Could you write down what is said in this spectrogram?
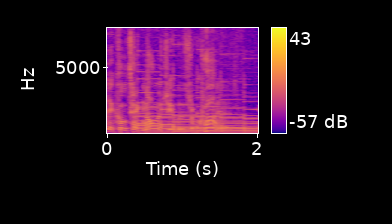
Radical technology was required.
